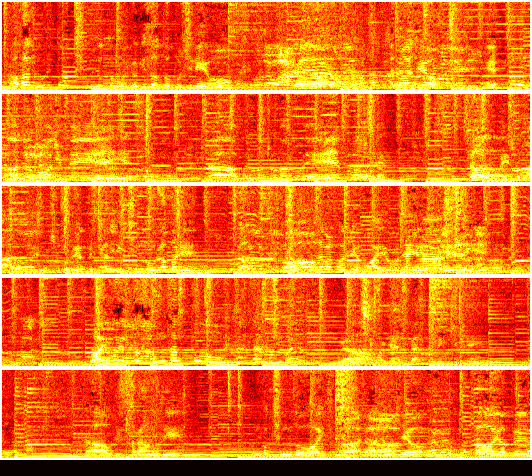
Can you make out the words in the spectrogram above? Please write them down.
나산 우리 또 친구들 또 여기서 또 보시네요. 야, 안녕하세요. 예, 아주 고맙습니다. 예, 예, 자, 오늘도 좋은 하루인데. 예, 고맙습니다. 자, 우리 옆에 창기 친구도 오래간만에. 자, 어. 인사 말씀하세요. 와요, 고생이나. 예, 예. 아이고, 여기 또 성산포 그냥 친구 약간 김대희. 자, 우리 사랑하는 우리 동석 친구도 와 있습니다. 자, 안녕하세요. 자, 옆에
